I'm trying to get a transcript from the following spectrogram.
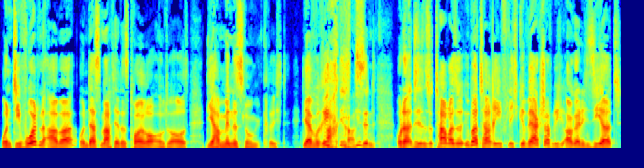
Und die wurden aber, und das macht ja das teure Auto aus, die haben Mindestlohn gekriegt. Die haben richtig, krass. die sind, oder die sind so teilweise übertariflich, gewerkschaftlich organisiert,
